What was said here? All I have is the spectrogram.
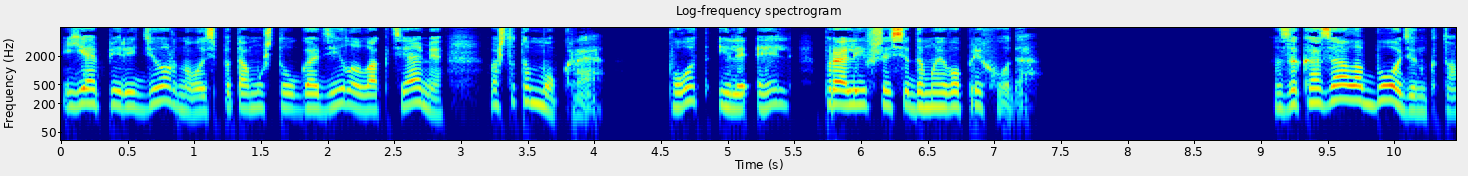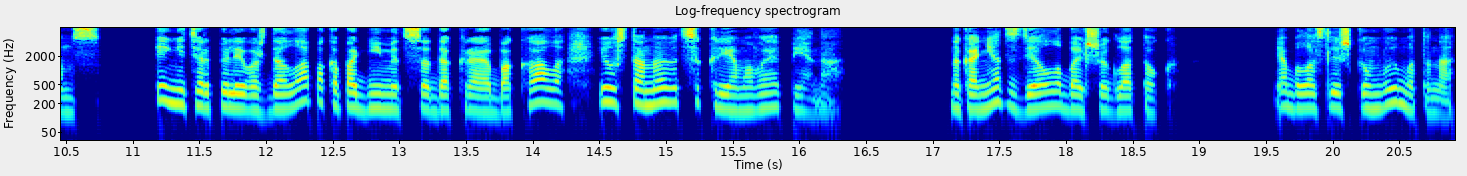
я передернулась, потому что угодила локтями во что-то мокрое. Пот или эль, пролившийся до моего прихода. Заказала Бодингтонс и нетерпеливо ждала, пока поднимется до края бокала и установится кремовая пена. Наконец сделала большой глоток — я была слишком вымотана,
